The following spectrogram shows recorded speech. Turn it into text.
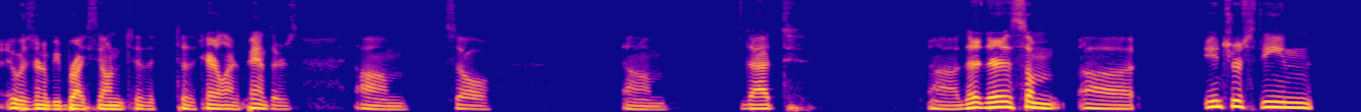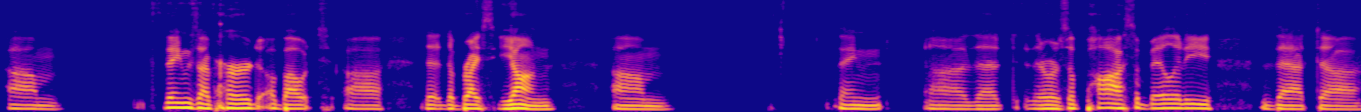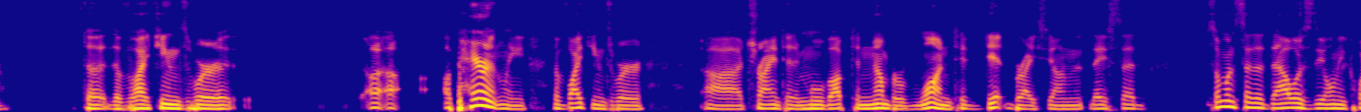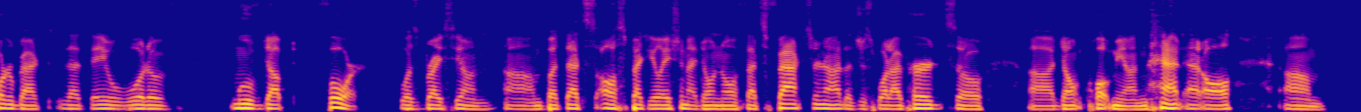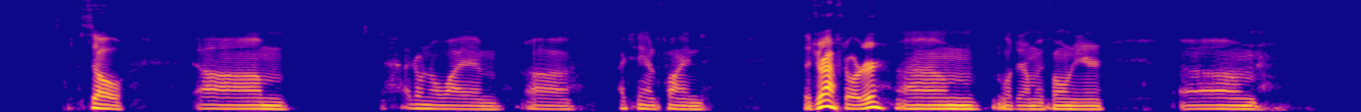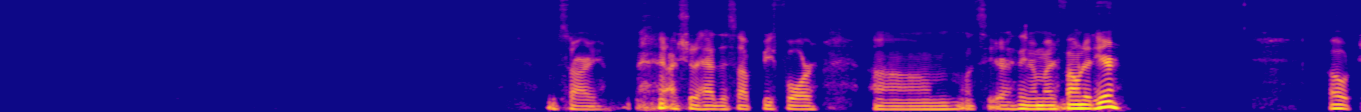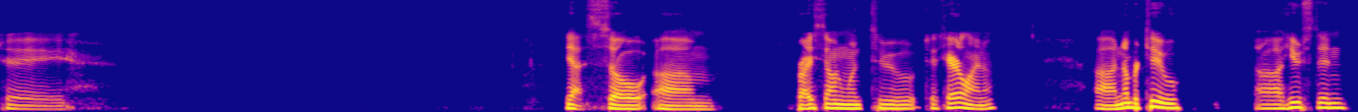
it was going to be Bryce Young to the to the Carolina Panthers. Um, so um, that uh, there there is some uh, interesting um, things I've heard about uh, the the Bryce Young um, thing uh, that there was a possibility that uh, the the Vikings were uh, uh, apparently the Vikings were uh, trying to move up to number one to get Bryce Young. They said someone said that that was the only quarterback that they would have moved up for was Bryce Young. Um, but that's all speculation. I don't know if that's facts or not. That's just what I've heard. So uh, don't quote me on that at all. Um, so um, I don't know why I'm uh, I can't find the draft order. Um, I'm looking on my phone here. Um, I'm sorry. I should have had this up before. Um, let's see here. I think I might have found it here. Okay. Yes. So um, Bryce Young went to to Carolina. Uh, number two, uh, Houston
